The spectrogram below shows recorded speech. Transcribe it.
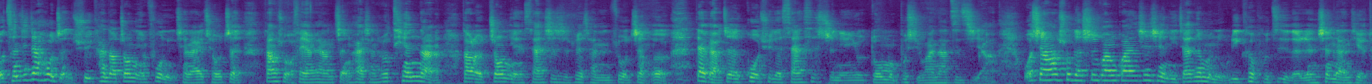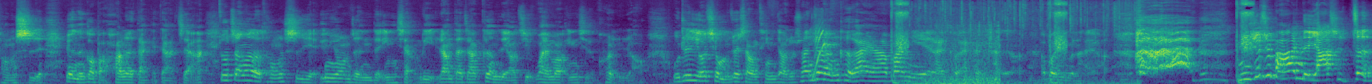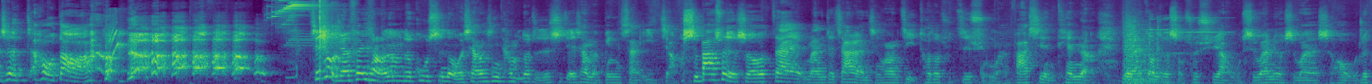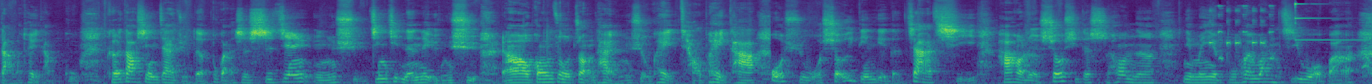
我曾经在候诊区看到中年妇女前来求诊，当时我非常非常震撼，想说天哪，到了中年三四十岁才能做正二，代表着过去的三四十年有多么不喜欢他自己啊！我想要说的是，关关，谢谢你在那么努力克服自己的人生难题的同时，又能够把欢乐带给大家。做正二的同时，也运用着你的影响力，让大家更了解外貌引起的困扰。我觉得尤其我们最想听到就说你很可爱啊，不然你也来可爱看看啊，要不然你们来啊，你就去把你的牙齿整成厚道啊！其实我觉得分享了那么多故事呢，我相信他们都只是世界上的冰山一角。十八岁的时候，在瞒着家人情况，自己偷偷去咨询完，发现天哪，原来动这个手术需要五十万、六十万的时候，我就打了退堂鼓。可是到现在，觉得不管是时间允许、经济能力允许，然后工作状态允许，我可以调配它。或许我休一点点的假期，好好的休息的时候呢，你们也不会忘记我吧？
